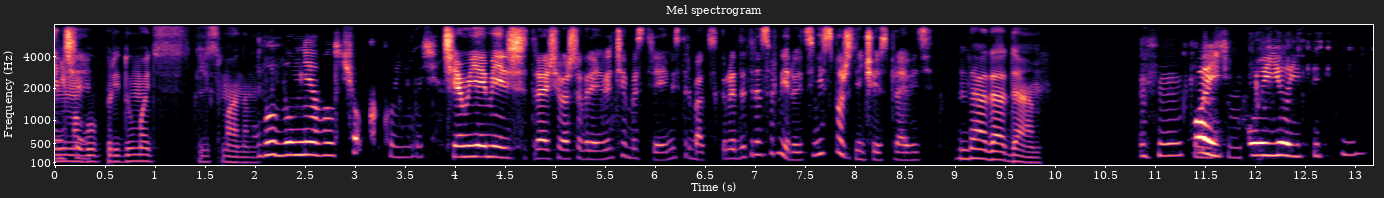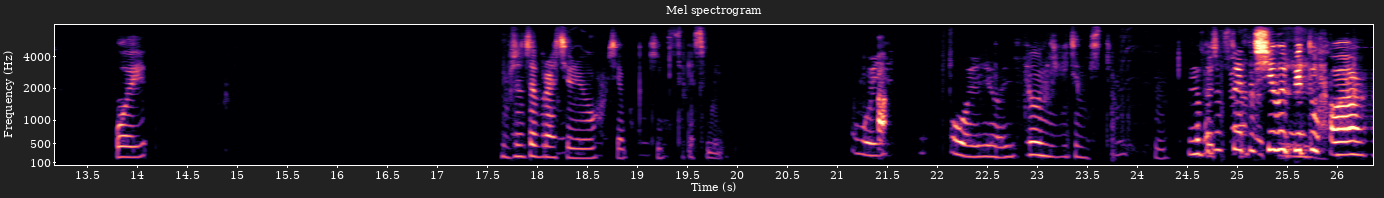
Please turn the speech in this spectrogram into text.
не меньше. могу придумать с талисманом. Был бы у меня волчок какой-нибудь. Чем я меньше трачу ваше время, чем быстрее мистер Бакс, который детрансформируется, не сможет ничего исправить. Да-да-да. Мгм, Ой, конечно. ой-ой, пи- Ой. Нужно забрать у него хотя бы какие-то талисманы. ой, А. ой-ой. Сила невидимости. Ну, потому что это силы и- петуха.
